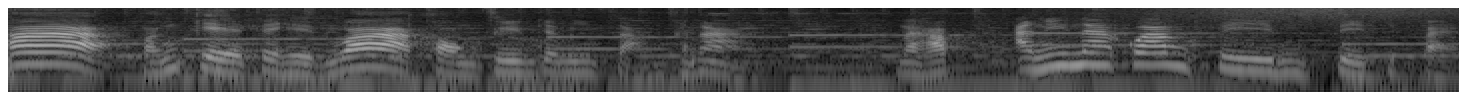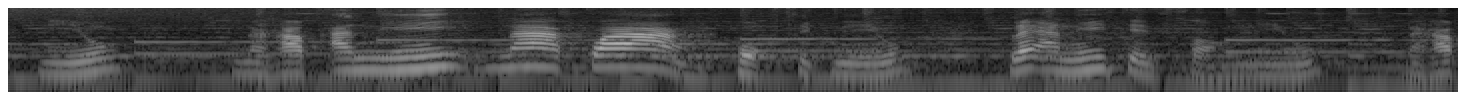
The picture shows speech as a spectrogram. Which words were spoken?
ถ้าสังเกตจะเห็นว่ากล่องฟิล์มจะมี 3 ขนาดนะครับอันนี้หน้ากว้างฟิล์ม 48 นิ้ว นะครับ อันนี้หน้ากว้าง 60 นิ้ว และอันนี้ 72 นิ้วนะครับ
